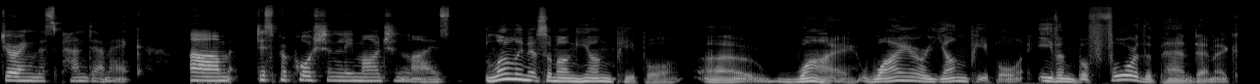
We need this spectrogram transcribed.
during this pandemic, um, disproportionately marginalized. Loneliness among young people. Uh, why? Why are young people, even before the pandemic,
